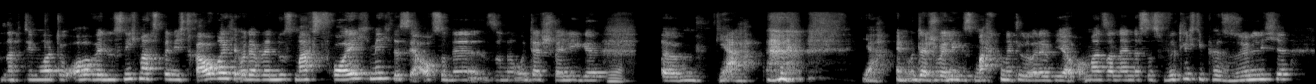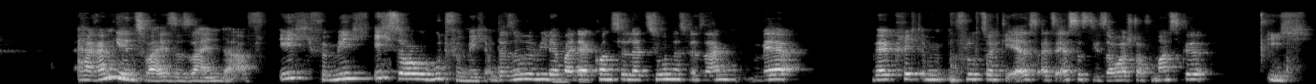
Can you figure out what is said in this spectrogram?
nach dem Motto, oh, wenn du es nicht machst, bin ich traurig oder wenn du es machst, freue ich mich. Das ist ja auch so eine, so eine unterschwellige, ja, ähm, ja, ja, ein unterschwelliges Machtmittel oder wie auch immer, sondern das ist wirklich die persönliche Herangehensweise sein darf. Ich für mich, ich sorge gut für mich. Und da sind wir wieder bei der Konstellation, dass wir sagen, wer, wer kriegt im, Flugzeug die erst, als erstes die Sauerstoffmaske? Ich.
